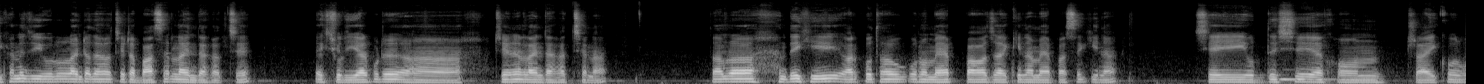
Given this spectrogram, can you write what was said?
এখানে যে ইয়েলো লাইনটা দেখাচ্ছে, এটা বাসের লাইন দেখাচ্ছে। অ্যাকচুয়ালি এয়ারপোর্টের ট্রেনের লাইন দেখাচ্ছে না। তো আমরা দেখি আর কোথাও কোনো ম্যাপ পাওয়া যায় কিনা ম্যাপ আছে কিনা। সেই উদ্দেশ্যে এখন ট্রাই করব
